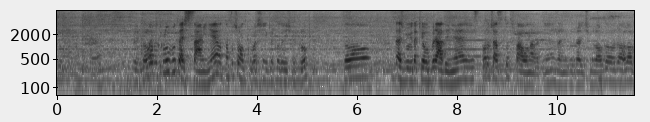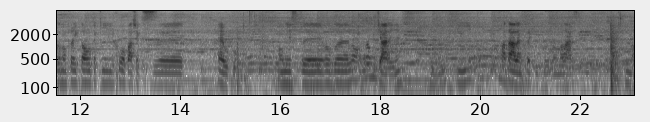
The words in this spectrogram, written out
klubu? To logo klubu też sami, nie? Od na początku właśnie jak zakładaliśmy klub, to też były takie obrady, nie? I sporo czasu to trwało nawet, nie? Zanim wybraliśmy logo. Ro- Logo nam projektował taki chłopaczek z y, Ełku. On jest y, w ogóle, no, robi dziary, nie? I ma talent taki kurwa, malarski. No.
